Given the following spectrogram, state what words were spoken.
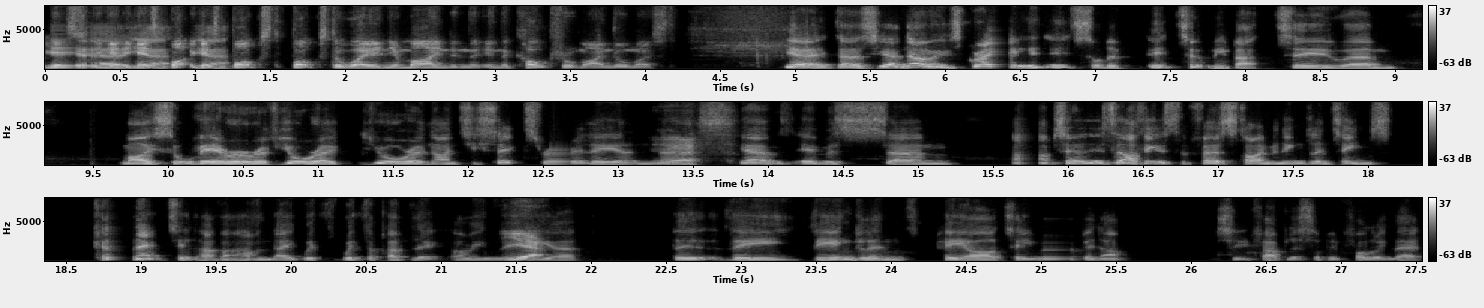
gets, yeah, it gets, yeah, it gets yeah. boxed boxed away in your mind in the in the cultural mind almost. Yeah, it does. Yeah, no, it was great. It, it sort of it took me back to. Um, my sort of era of Euro Euro '96, really. And uh, yeah, it was. It was um, absolutely. I think it's the first time an England team's connected, haven't haven't they, with with the public? I mean, the, yeah. Uh, the the the England PR team have been absolutely fabulous. I've been following their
